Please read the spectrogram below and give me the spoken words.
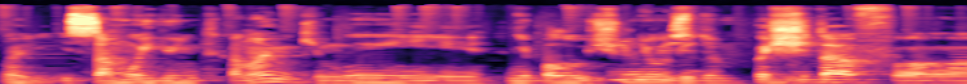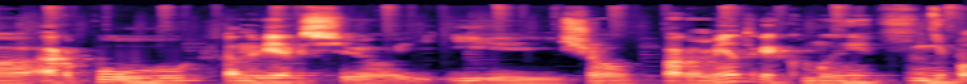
ну, из самой юнит-экономики мы не получим. Не увидим. Посчитав mm-hmm. арпу, конверсию и еще пару метрик, мы не получим,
